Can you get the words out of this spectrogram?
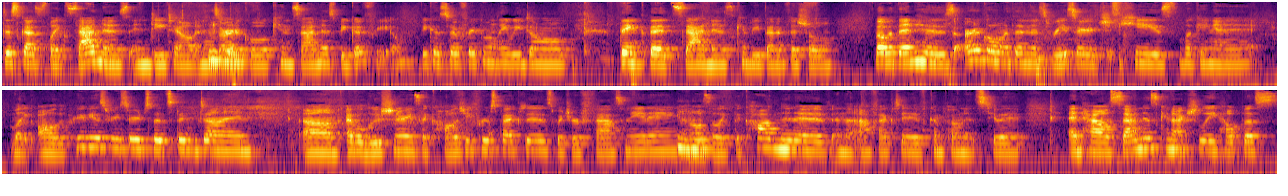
discussed like sadness in detail in his mm-hmm. article. Can sadness be good for you? Because so frequently we don't think that sadness can be beneficial but within his article and within this research, he's looking at like all the previous research that's been done um, evolutionary psychology perspectives, which are fascinating, mm-hmm. and also like the cognitive and the affective components to it, and how sadness can actually help us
